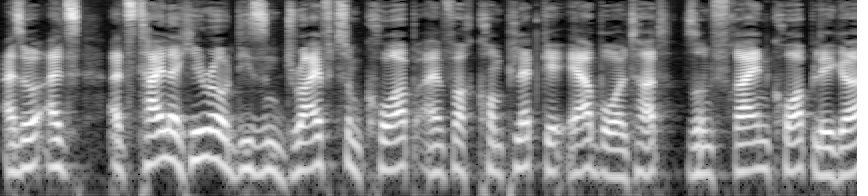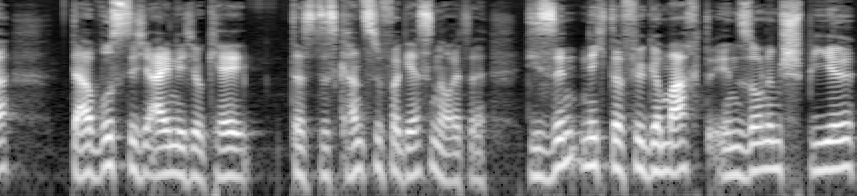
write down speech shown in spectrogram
also als, als Tyler Hero diesen Drive zum Korb einfach komplett geairballt hat, so einen freien Korbleger, da wusste ich eigentlich, okay, das, das kannst du vergessen heute. Die sind nicht dafür gemacht, in so einem Spiel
